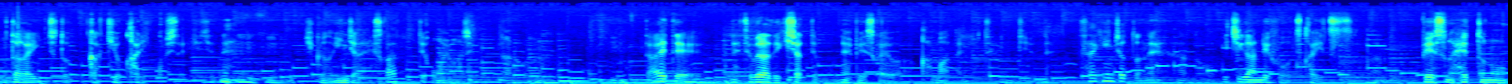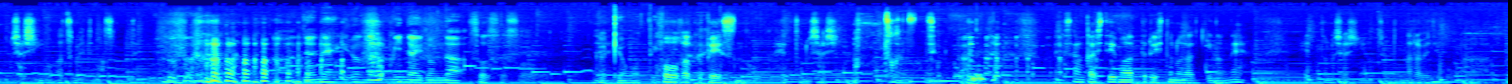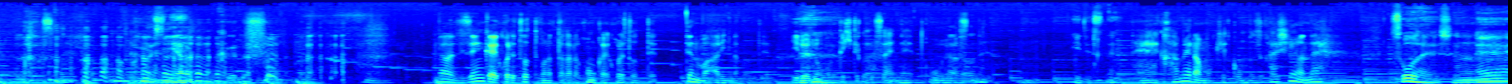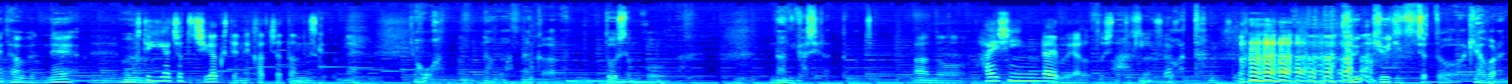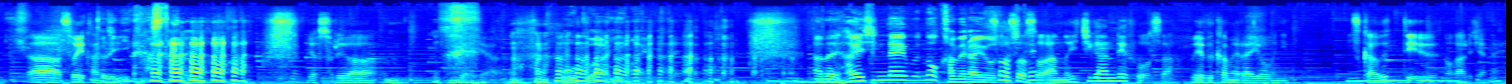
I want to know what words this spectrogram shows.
お互いちょっと楽器を借りっこしたりしてねうん弾くのいいんじゃないですかって思いますよ、なるほうん。であえて、ね、手ぶらで来ちゃってもねベース界は構わないのでっていうね。最近ちょっとねあの一眼レフを使いつつあのベースのヘッドの写真を集めてますので。じゃあねいろんなみんないろんなそうそうそう。楽器を持ってきて高額ベースのヘッドの写真を 使って。ね参加してもらってる人の楽器のねヘッドの写真をちょっと並べていこうかなって思いますね。なので前回これ撮ってもらったから今回これ撮ってっていうのもありなのでいろいろ持ってきてくださいねと思いますね。いいですね。ねカメラも結構難しいよね。そうですよね多分ね。ねうん目的がちょっと違くてね買っちゃったんですけどね、おななんかどうしてもこう何かしらって思っちゃう。あの配信ライブをやろうとした時にさよ。かった。休休日ちょっと秋葉原にああそういう感じ。取りに行きますとかいやそれは、うん、いやいや多くは言うまいみたいな。あのね配信ライブのカメラ用そうそうそうあの一眼レフをさウェブカメラ用に使うっていうのがあるじゃない、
